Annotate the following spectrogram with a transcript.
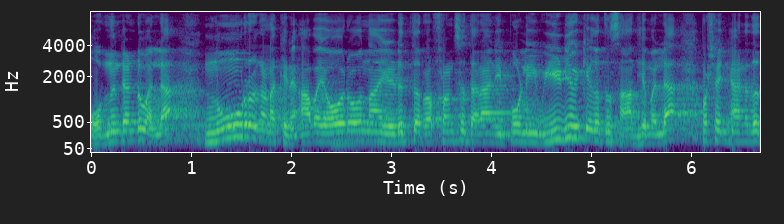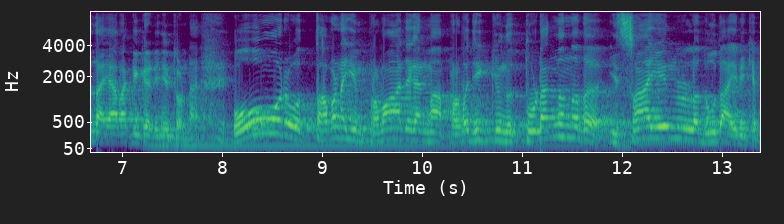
ഒന്നും രണ്ടുമല്ല നൂറുകണക്കിന് അവ ഓരോന്നായി എടുത്ത് റെഫറൻസ് തരാൻ ഇപ്പോൾ ഈ വീഡിയോയ്ക്കകത്ത് സാധ്യമല്ല. പക്ഷെ ഞാനത് തയ്യാറാക്കി കഴിഞ്ഞിട്ടുണ്ട്. ഓരോ തവണയും പ്രവാചകന്മാർ പ്രവചിക്കുന്നു തുടങ്ങുന്നത് ഇസ്രായേലിനുള്ള ദൂതായിരിക്കും.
